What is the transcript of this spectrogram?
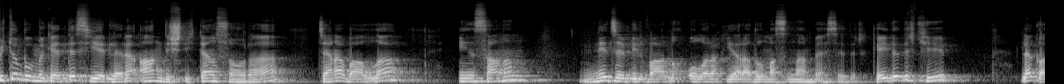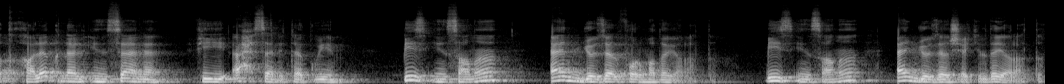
Bütün bu müqəddəs yerlərə and içdikdən sonra Cenab-ı Allah insanın necə bir varlıq olaraq yaradılmasından bəhs edir. Qeyd edir ki: "Laqad xalaqnal insane fi ahsani təqvim." Biz insanı en güzel formada yarattık. Biz insanı en güzel şekilde yarattık.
